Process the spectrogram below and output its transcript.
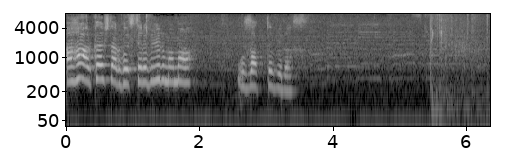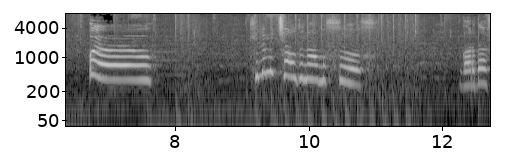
Aha arkadaşlar gösterebilirim ama uzakta biraz. Çaldı namussuz. Kardeş.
